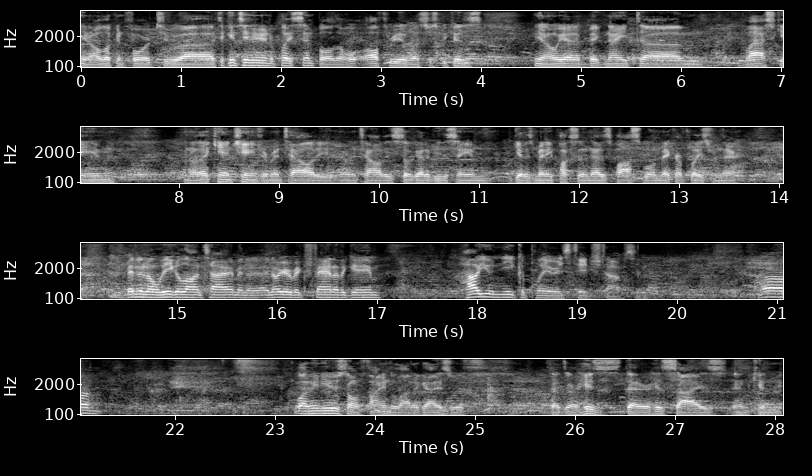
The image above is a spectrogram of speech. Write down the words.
you know, looking forward to uh, to continuing to play simple. The whole, all three of us, just because you know we had a big night um, last game. You know that can't change our mentality. Our mentality's still got to be the same. Get as many pucks in the net as possible and make our plays from there. You've been in the league a long time, and I know you're a big fan of the game. How unique a player is Tage Thompson? Um, well, I mean, you just don't find a lot of guys with that are his that are his size and can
